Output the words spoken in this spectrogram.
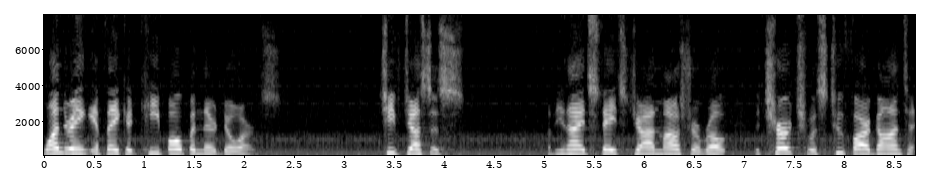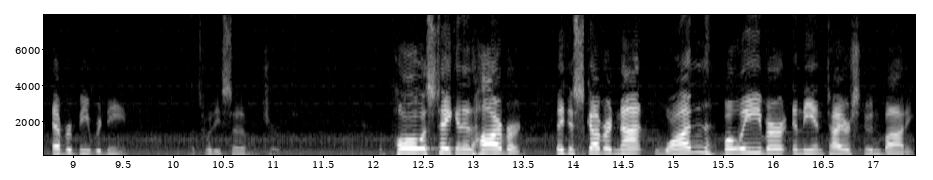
wondering if they could keep open their doors. Chief Justice of the United States, John Marshall, wrote, The church was too far gone to ever be redeemed. That's what he said of the church. A poll was taken at Harvard. They discovered not one believer in the entire student body.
